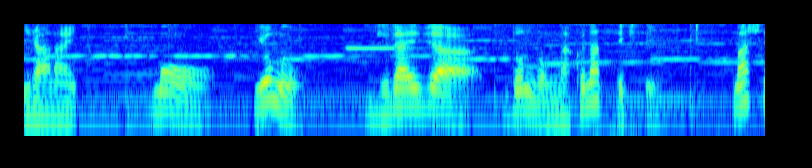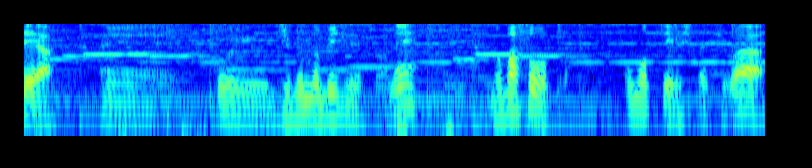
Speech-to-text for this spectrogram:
いらないと。もう、読む時代じゃどんどんなくなってきている。ましてや、えー、こういう自分のビジネスをね、伸ばそうと思っている人たちは、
